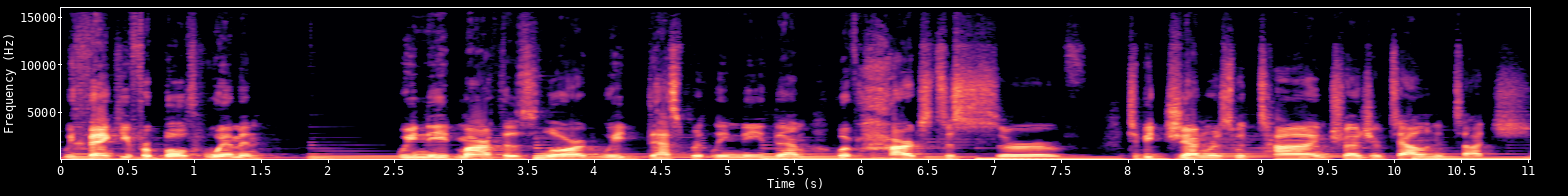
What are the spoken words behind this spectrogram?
We thank you for both women. We need Martha's, Lord. We desperately need them who have hearts to serve, to be generous with time, treasure, talent, and touch.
